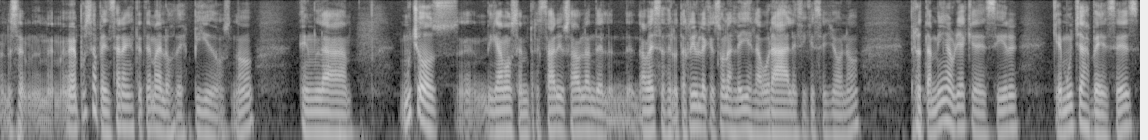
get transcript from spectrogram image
me, me puse a pensar en este tema de los despidos, ¿no? En la Muchos, eh, digamos, empresarios hablan a veces de lo terrible que son las leyes laborales y qué sé yo, ¿no? Pero también habría que decir que muchas veces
